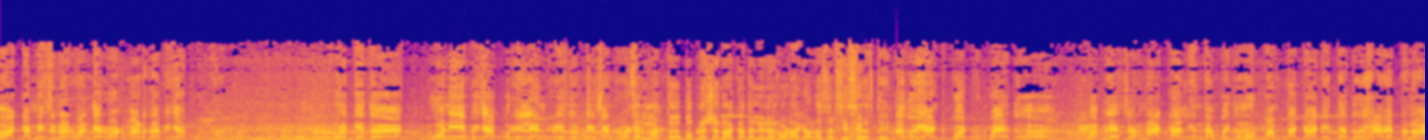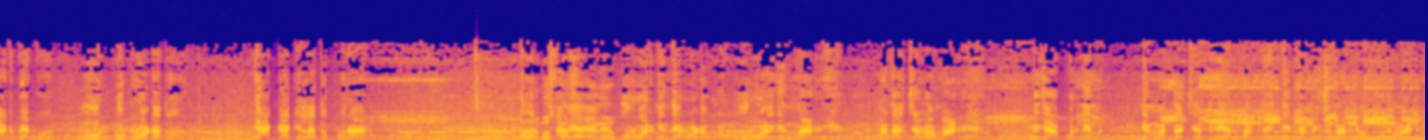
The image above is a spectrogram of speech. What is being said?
ಅವ ಕಮಿಷನರ್ ಒಂದೇ ರೋಡ್ ಮಾಡ್ದ ಬಿಜಾಪುರ. ಉಳ್ಕಿದ ಓಣಿ ಬಿಜಾಪುರ ಇಲ್ಲೇನ್ರಿ ಇದು ಟೇಷನ್ ರೋಡ್ ಸರ್ ಮತ್ತು ಬಬ್ಲೇಶ್ವರ ನಾಕಾದಲ್ಲಿ ರೋಡ್ ಆಗ್ಯಾವಲ್ಲ ಸರ್ ಸಿಸಿ ರಸ್ತೆ ಅದು ಎಂಟು ಕೋಟಿ ರೂಪಾಯಿದು ಬಬ್ಲೇಶ್ವರ್ ನಾಕಾಲಿಂದ ಐದುನೂರು ಪಂಪ್ ತಕ್ಕ ಆಗೈತೆ ಅದು. ಯಾವೇ ತನ ಆಗಬೇಕು. ನೂರು ಫುಟ್ ರೋಡ್ ಅದು. ಯಾಕಾಗಿಲ್ಲ ಅದು ಪೂರ? ಅದೇ ಏನು ಊರ್ ಹೊರಗಿಂದ ರೋಡ್ ಊರ್ ಒಳಗಿಂದ ಮಾಡ್ರಿ. ಮೊದಲ್ ಚಲೋ ಮಾಡ್ರಿ. ಬಿಜಾಪುರ್ ನಿಮ್ ನಿಮ್ ಮತಕ್ಷೇತ್ರ ಏನ್ ಬರ್ತೈತಿ ಕಮಿಷನರ್ ನೀವು ಕೂಡಿ ಮಾಡ್ರಿ.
